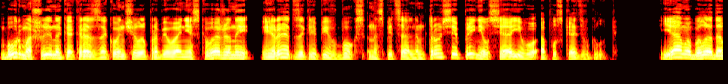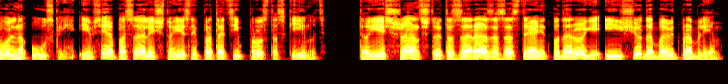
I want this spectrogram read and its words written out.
Бур-машина как раз закончила пробивание скважины, и Ред, закрепив бокс на специальном тросе, принялся его опускать вглубь. Яма была довольно узкой, и все опасались, что если прототип просто скинуть, то есть шанс, что эта зараза застрянет по дороге и еще добавит проблем.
